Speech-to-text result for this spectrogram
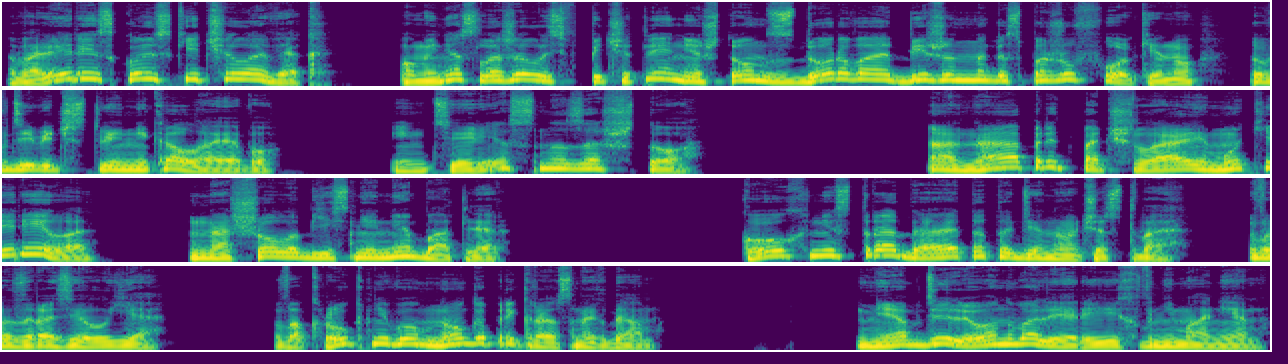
Валерий скользкий человек, у меня сложилось впечатление, что он здорово обижен на госпожу Фокину в девичестве Николаеву. Интересно, за что? Она предпочла ему Кирилла, нашел объяснение Батлер. «Кох не страдает от одиночества», — возразил я. «Вокруг него много прекрасных дам. Не обделен Валерий их вниманием.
